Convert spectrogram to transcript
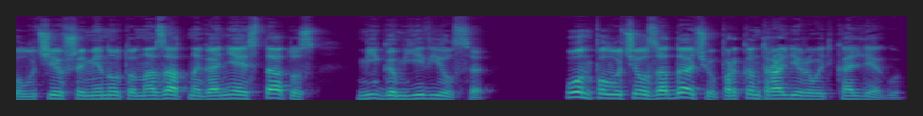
получивший минуту назад нагоняй статус, мигом явился. Он получил задачу проконтролировать коллегу.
